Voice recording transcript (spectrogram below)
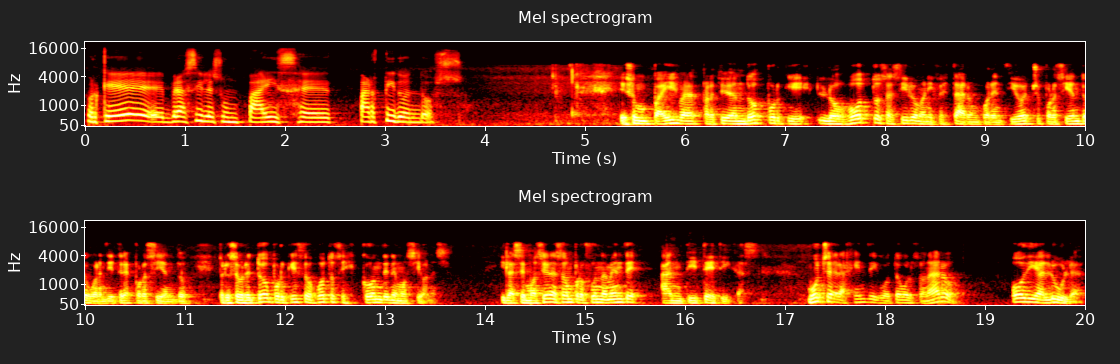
¿Por qué Brasil es un país eh, partido en dos? Es un país partido en dos porque los votos así lo manifestaron, 48%, 43%, pero sobre todo porque esos votos esconden emociones. Y las emociones son profundamente antitéticas. Mucha de la gente que votó a Bolsonaro odia a Lula,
